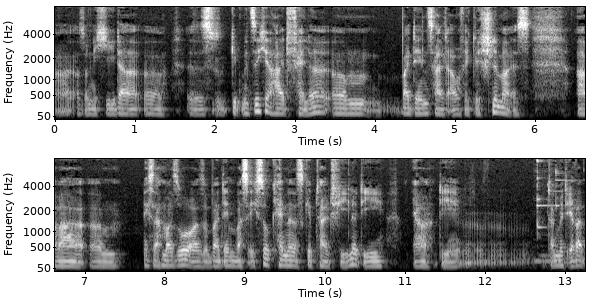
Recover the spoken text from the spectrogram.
Also nicht jeder, äh, es gibt mit Sicherheit Fälle, ähm, bei denen es halt auch wirklich schlimmer ist. Aber ähm, ich sag mal so, also bei dem, was ich so kenne, es gibt halt viele, die, ja, die äh, dann mit ihrer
